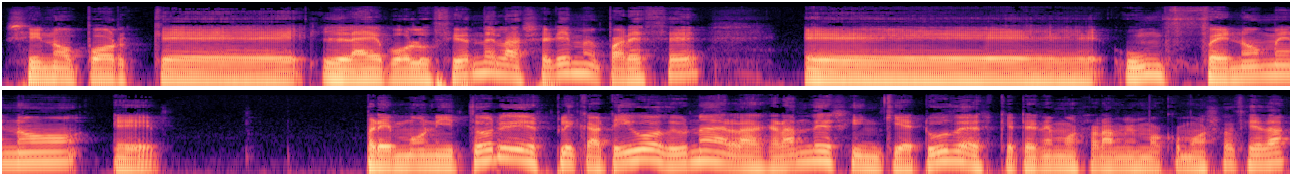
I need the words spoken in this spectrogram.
sino porque la evolución de la serie me parece eh, un fenómeno eh, premonitorio y explicativo de una de las grandes inquietudes que tenemos ahora mismo como sociedad,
